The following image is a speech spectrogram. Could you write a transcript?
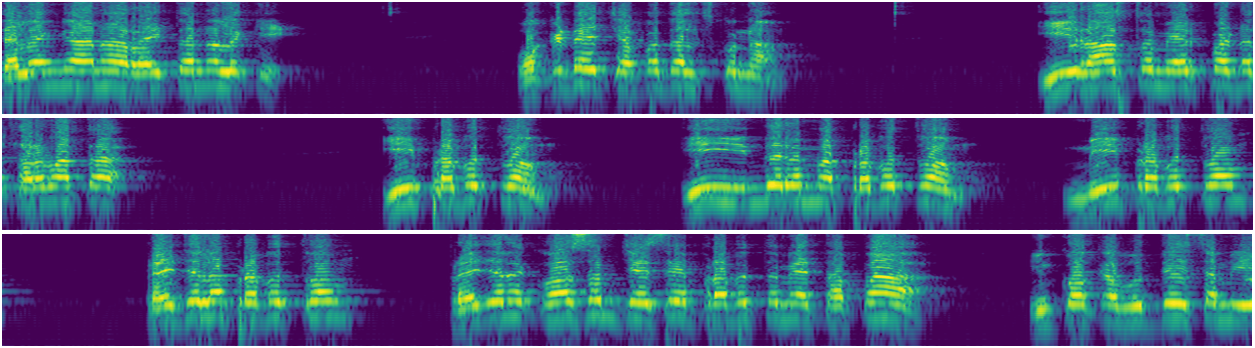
తెలంగాణ రైతన్నులకి ఒకటే చెప్పదలుచుకున్నాం. ఈ రాష్ట్రం ఏర్పడిన తర్వాత ఈ ప్రభుత్వం ఈ ఇందిరమ్మ ప్రభుత్వం మీ ప్రభుత్వం ప్రజల ప్రభుత్వం ప్రజల కోసం చేసే ప్రభుత్వమే తప్ప ఇంకొక ఉద్దేశం ఈ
